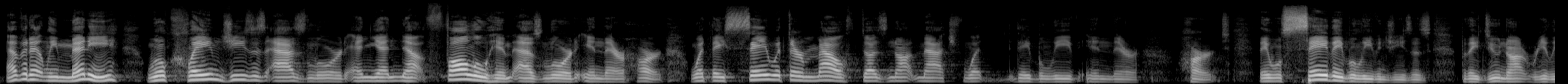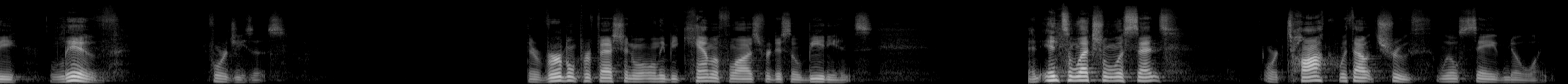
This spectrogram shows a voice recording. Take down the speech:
Evidently, many will claim Jesus as Lord and yet not follow him as Lord in their heart. What they say with their mouth does not match what they believe in their heart. They will say they believe in Jesus, but they do not really live for Jesus. Their verbal profession will only be camouflage for disobedience. An intellectual assent or talk without truth will save no one.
